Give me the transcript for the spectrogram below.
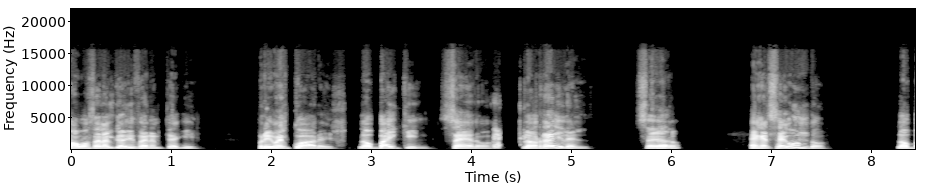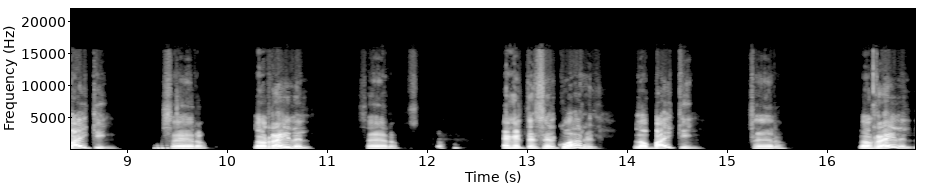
Vamos a hacer algo diferente aquí. Primer quarter, los Vikings, 0. Los Raiders, 0. Cero. En el segundo, los Vikings, 0. Los Raiders, 0. En el tercer quarter, los Vikings, 0. Los Raiders,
